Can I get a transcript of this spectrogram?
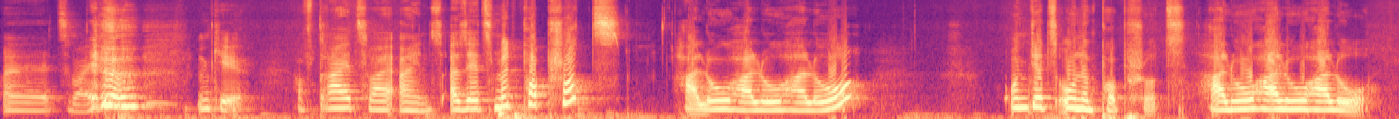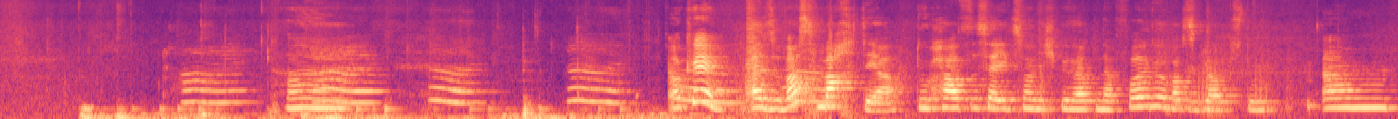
2. okay, auf 3, 2, 1. Also jetzt mit Popschutz. Hallo, hallo, hallo. Und jetzt ohne Popschutz. Hallo, hallo, hallo. Okay, also was macht der? Du hast es ja jetzt noch nicht gehört in der Folge. Was glaubst du? Ähm.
